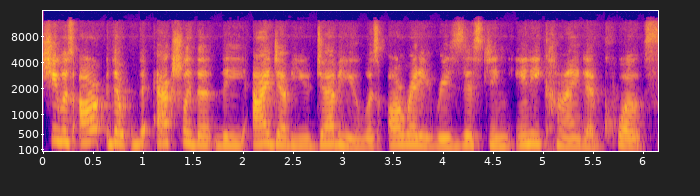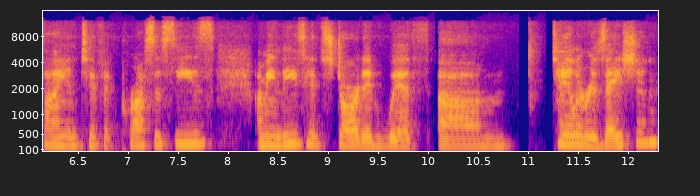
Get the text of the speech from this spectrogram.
she was the, actually the the IWW was already resisting any kind of quote scientific processes. I mean, these had started with um, Taylorization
